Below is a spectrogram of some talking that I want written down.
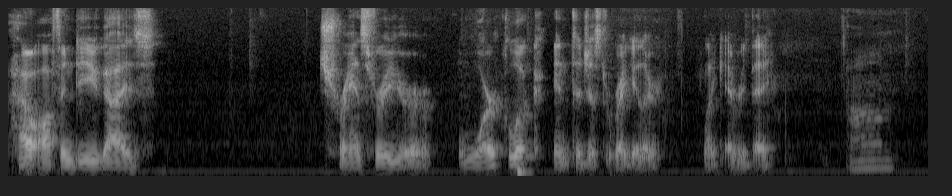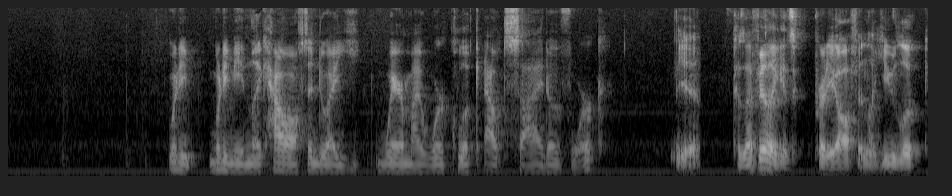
How often do you guys transfer your work look into just regular, like everyday? Um, what do you what do you mean? Like, how often do I wear my work look outside of work? Yeah, because I feel like it's pretty often. Like you look,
